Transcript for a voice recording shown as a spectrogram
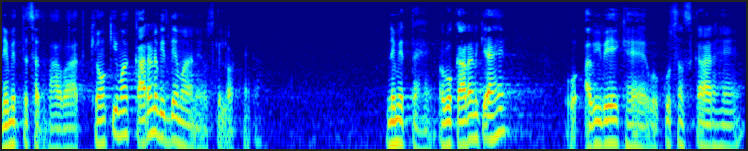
निमित्त सद्भावात। क्योंकि वहाँ कारण विद्यमान है उसके लौटने का। निमित्त है। और वो कारण क्या है? वो अविवेक है, वो कुसंस्कार है,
